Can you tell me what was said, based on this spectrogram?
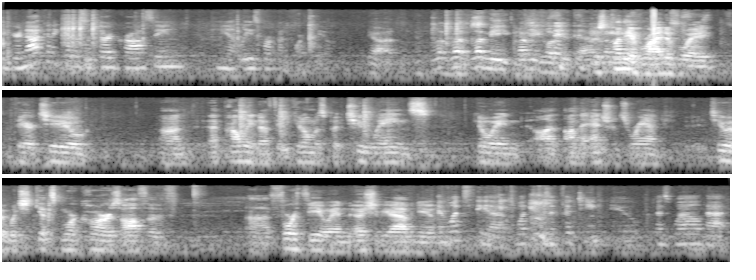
if you're not gonna give us a third crossing, can you at least work on Fourth View? Yeah, let, let, let me, let me look at that. There's plenty of right-of-way there too. Um, Probably enough that you could almost put two lanes going on, on the entrance ramp to it, which gets more cars off of uh, Fourth View and Ocean View Avenue. And what's the, uh, what, is it Fifteenth View as well, that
